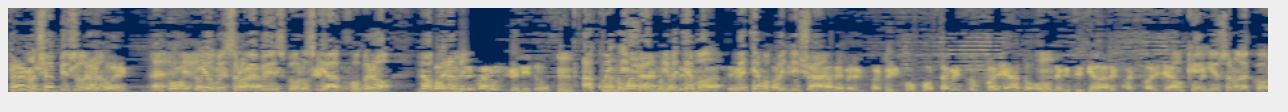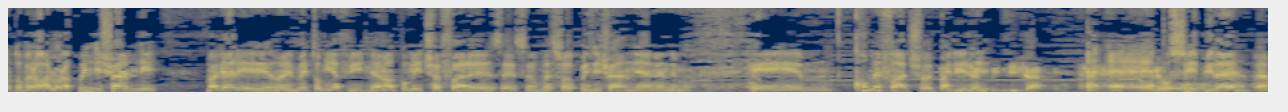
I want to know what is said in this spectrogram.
Però non c'è bisogno. Eh, io questo lo capisco, lo schiaffo, però. No, un genitore. Mm, a 15 anni, mettiamo, mettiamo a 15 anni. Per il, per il comportamento sbagliato mm. o lo devi segnalare come sbagliato? Ok, io sono d'accordo, però allora a 15 anni magari eh, metto mia figlia, no? comincio a fare sesso, ho messo a 15 anni, eh, quindi... e, come faccio a impedire... A 15 anni? Eh, eh, è possibile, eh.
